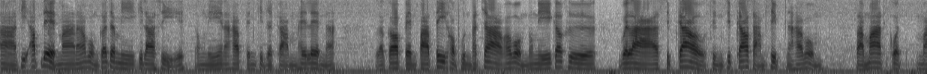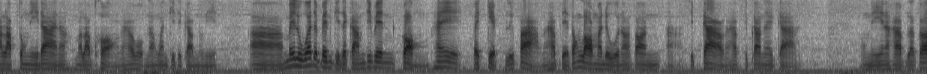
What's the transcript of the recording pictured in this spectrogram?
อ่าที่อัปเดตมานะครับผมก็จะมีกีฬาสีตรงนี้นะครับ เป็นกิจกรรมให้เล่นนะ แล้วก็เป็นปาร์ตี้ขอบคุณพระเจ้าครับผมตรงนี้ก็คือ เวลา 19 ถึง 19.30 นะครับผม สามารถกดมารับตรงนี้ได้เนาะมารับของนะครับผมรางวัลกิจกรรมตรงนี้อ่าไม่รู้ว่าจะเป็นกิจกรรมที่เป็นกล่องให้ไปเก็บหรือเปล่านะครับ เดี๋ยวต้องลองมาดูเนาะตอนอ่า19 นะครับ 19นาฬิกาตรงนี้นะครับ แล้วก็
